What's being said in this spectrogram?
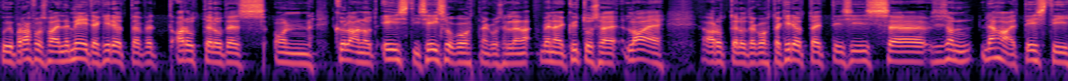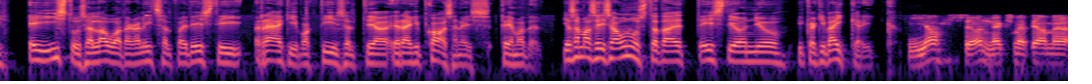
kui juba rahvusvaheline meedia kirjutab, et aruteludes on kõlanud Eesti seisukoht, nagu selle Vene kütuselae arutelude kohta kirjutati, siis, siis on näha, et Eesti ei istu seal laua taga lihtsalt, vaid Eesti räägib aktiivselt ja, ja räägib kaasa neis teemadel. ja samas ei saa unustada, et Eesti on ju ikkagi väike riik. jah, see on, eks me peame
